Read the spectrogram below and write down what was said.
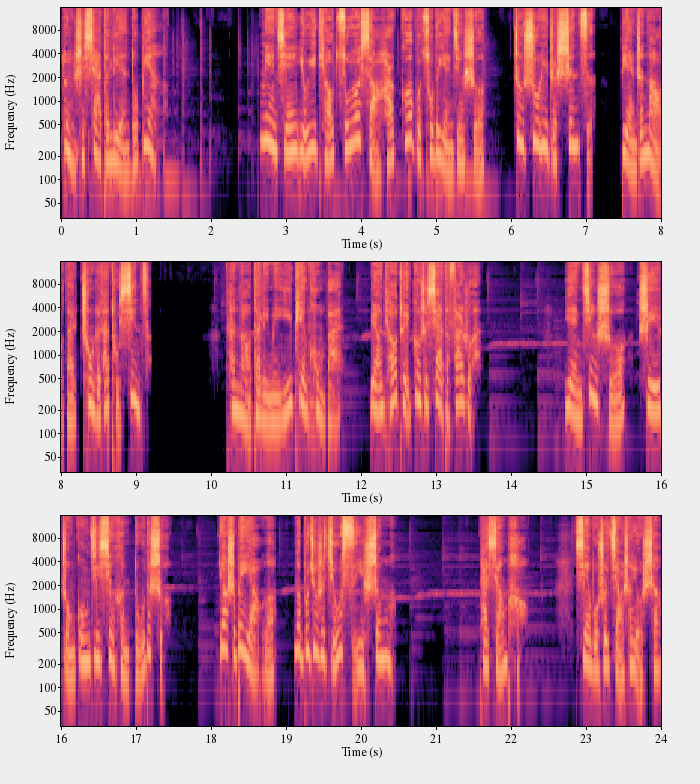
顿时吓得脸都变了。面前有一条足有小孩胳膊粗的眼镜蛇，正竖立着身子，扁着脑袋冲着他吐信子。他脑袋里面一片空白，两条腿更是吓得发软。眼镜蛇是一种攻击性很毒的蛇，要是被咬了，那不就是九死一生吗？他想跑，先不说脚上有伤，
